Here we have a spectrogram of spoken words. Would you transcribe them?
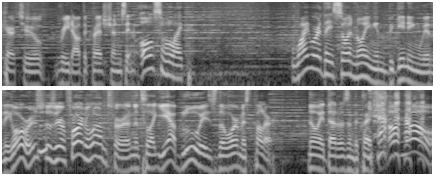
care to read out the questions, and also like, why were they so annoying in the beginning with the "Oh, this is your final answer," and it's like, yeah, blue is the warmest color. No, wait, that wasn't the question. oh no!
